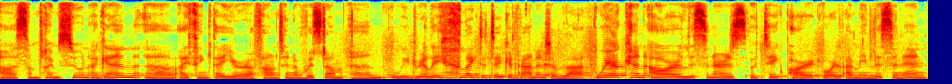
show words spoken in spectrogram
uh, sometime soon again. Uh, I think that you're a fountain of wisdom, and we'd really like to take advantage of that. Where can our listeners take part, or I mean, listen in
